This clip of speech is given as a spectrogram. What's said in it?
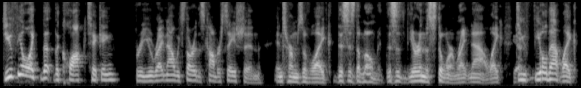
Do you feel like the the clock ticking for you right now? We started this conversation in terms of like this is the moment. This is you're in the storm right now. Like, yeah. do you feel that like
